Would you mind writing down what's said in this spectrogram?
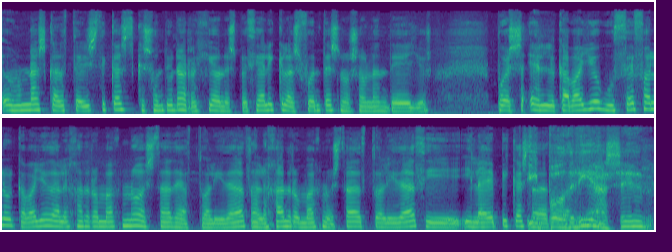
unas características que son de una región especial y que las fuentes nos hablan de ellos. Pues el caballo bucéfalo, el caballo de Alejandro Magno está de actualidad, Alejandro Magno está de actualidad y, y la épica está y de podría actualidad. ser,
